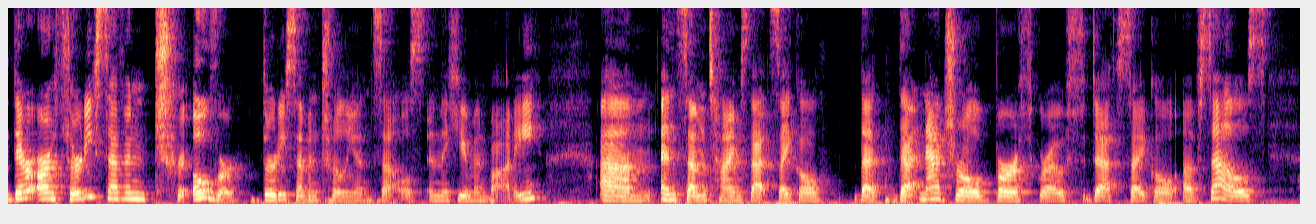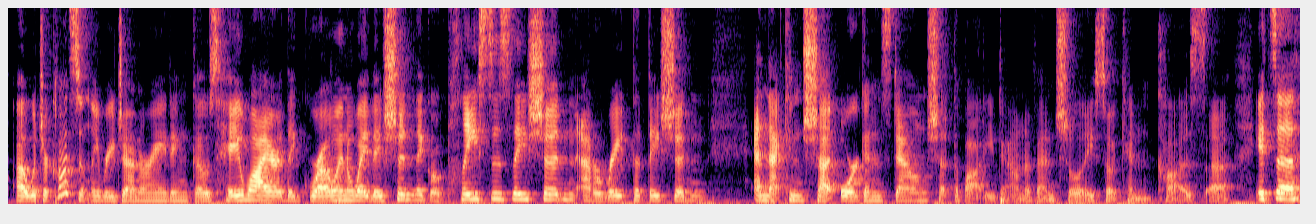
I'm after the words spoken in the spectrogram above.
there are 37 tri- over 37 trillion cells in the human body, um, and sometimes that cycle that that natural birth, growth, death cycle of cells, uh, which are constantly regenerating, goes haywire. They grow in a way they shouldn't. They grow places they shouldn't at a rate that they shouldn't, and that can shut organs down, shut the body down eventually. So it can cause. Uh, it's a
